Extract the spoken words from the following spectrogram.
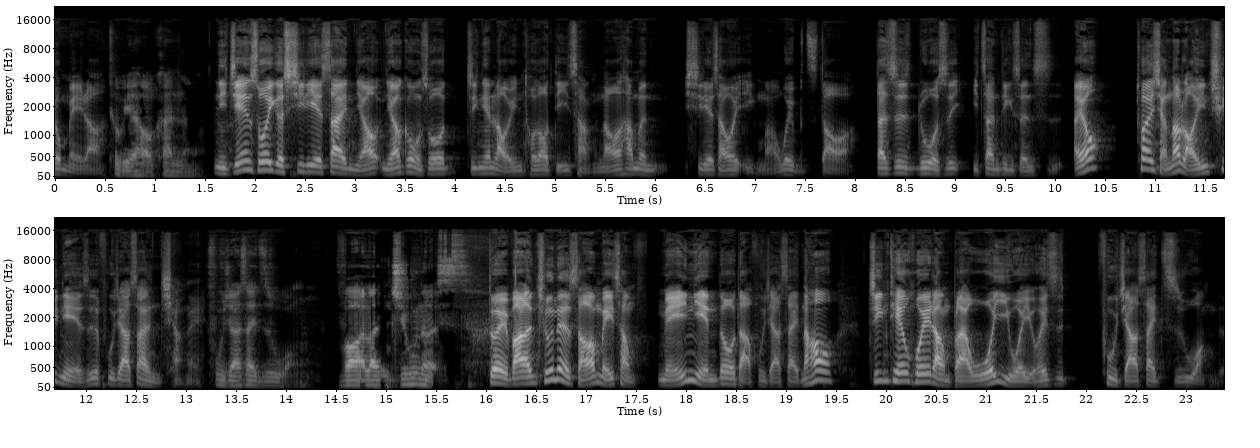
就没了，特别好看呢。你今天说一个系列赛，你要你要跟我说今天老鹰投到第一场，然后他们系列赛会赢吗？我也不知道啊。但是如果是一战定生死，哎呦，突然想到老鹰去年也是附加赛很强哎，附加赛之王 Valanciunas，对 Valanciunas 好像每一场每一年都有打附加赛。然后今天灰狼本来我以为也会是附加赛之王的，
